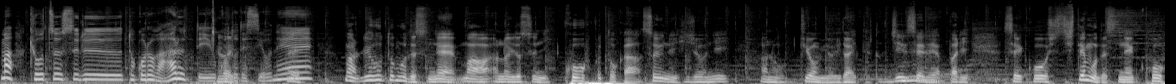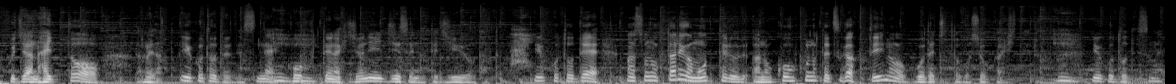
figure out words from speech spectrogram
まあ共通するところがあるっていうことですよね、はい。まあ、両方ともですね、まあ、あの要するに幸福とかそういうのに非常にあの興味を抱いていると。人生でやっぱり成功してもですね、幸福じゃないとダメだと。いうことでですね、ええ。幸福というのは非常に人生によって重要だとい。うことで、まあ、その2人が持っているあの幸福の哲学というのをここでちょっとご紹介しているということですね。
